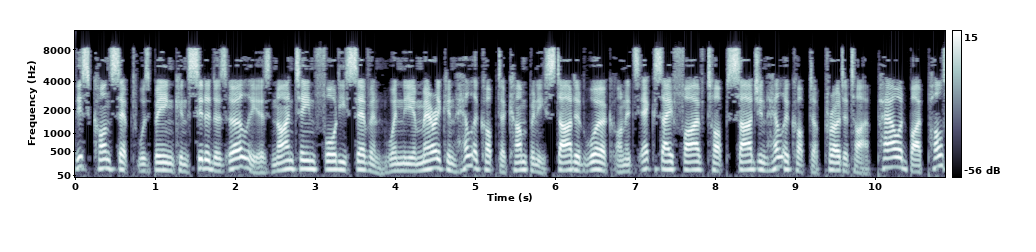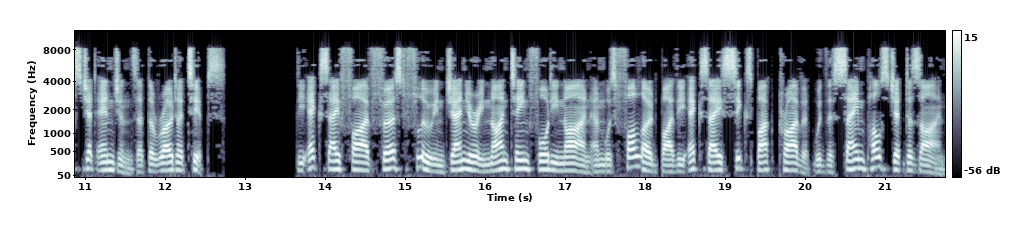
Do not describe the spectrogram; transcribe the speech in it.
This concept was being considered as early as 1947 when the American Helicopter Company started work on its XA-5 Top Sergeant helicopter prototype powered by pulsejet engines at the rotor tips. The XA-5 first flew in January 1949 and was followed by the XA-6 Buck Private with the same pulsejet design.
